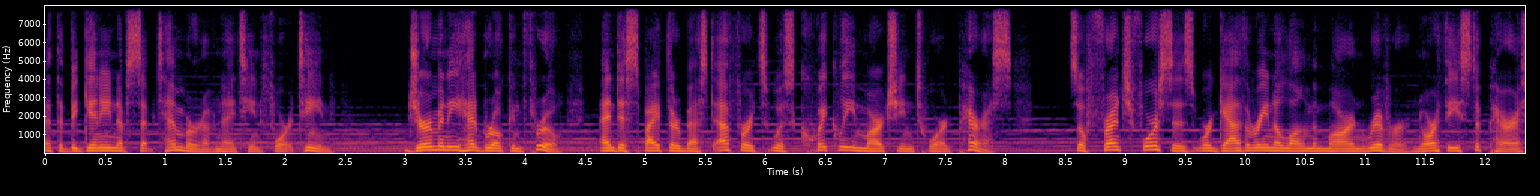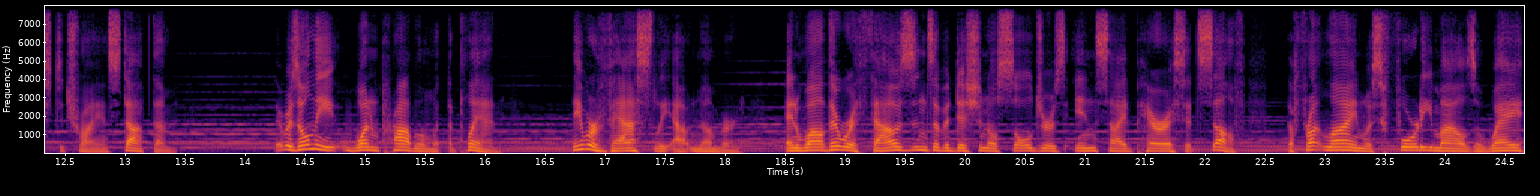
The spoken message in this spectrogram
at the beginning of September of 1914. Germany had broken through, and despite their best efforts, was quickly marching toward Paris. So French forces were gathering along the Marne River northeast of Paris to try and stop them. There was only one problem with the plan. They were vastly outnumbered, and while there were thousands of additional soldiers inside Paris itself, the front line was 40 miles away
